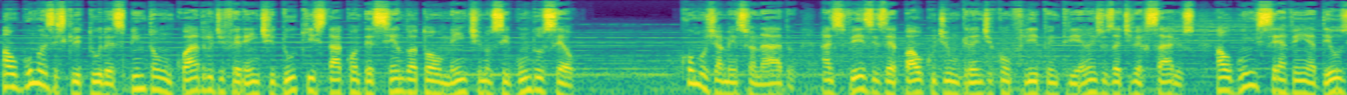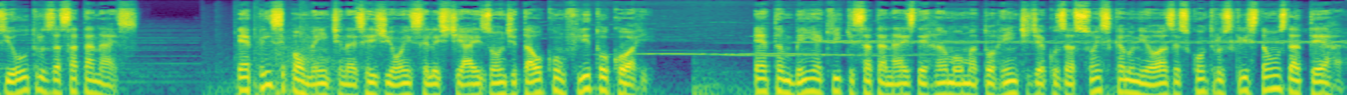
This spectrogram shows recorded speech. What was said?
Algumas escrituras pintam um quadro diferente do que está acontecendo atualmente no segundo céu. Como já mencionado, às vezes é palco de um grande conflito entre anjos adversários, alguns servem a Deus e outros a Satanás. É principalmente nas regiões celestiais onde tal conflito ocorre. É também aqui que Satanás derrama uma torrente de acusações caluniosas contra os cristãos da terra,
